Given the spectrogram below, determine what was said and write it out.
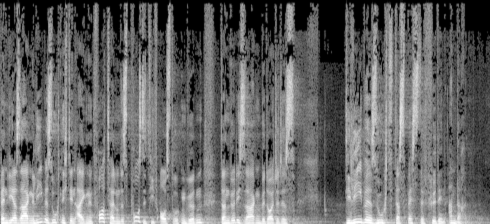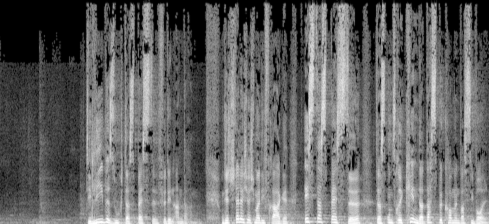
Wenn wir sagen, Liebe sucht nicht den eigenen Vorteil und es positiv ausdrücken würden, dann würde ich sagen, bedeutet es, die Liebe sucht das Beste für den anderen. Die Liebe sucht das Beste für den anderen. Und jetzt stelle ich euch mal die Frage, ist das Beste, dass unsere Kinder das bekommen, was sie wollen?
